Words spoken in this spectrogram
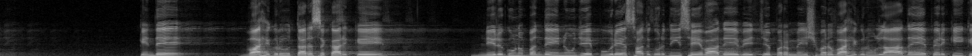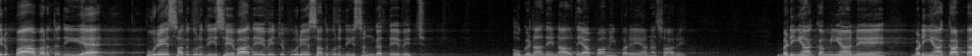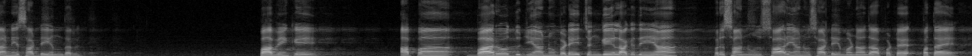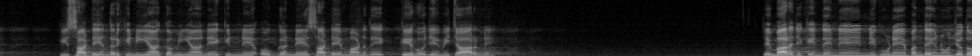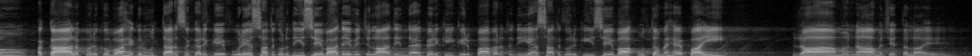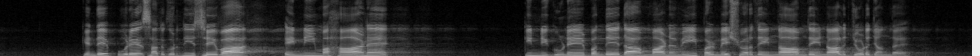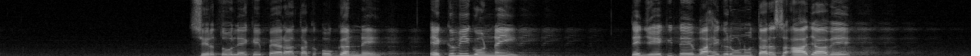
ਕਹਿੰਦੇ, ਵਾਹਿਗੁਰੂ ਤਰਸ ਕਰਕੇ ਨਿਰਗੁਣ ਬੰਦੇ ਨੂੰ ਜੇ ਪੂਰੇ ਸਤਿਗੁਰ ਦੀ ਸੇਵਾ ਦੇ ਵਿੱਚ ਪਰਮੇਸ਼ਵਰ ਵਾਹਿਗੁਰੂ ਲਾ ਦੇ, ਫਿਰ ਕੀ ਕਿਰਪਾ ਵਰਤਦੀ ਹੈ ਪੂਰੇ ਸਤਿਗੁਰ ਦੀ ਸੇਵਾ ਦੇ ਵਿੱਚ, ਪੂਰੇ ਸਤਿਗੁਰ ਦੀ ਸੰਗਤ ਦੇ ਵਿੱਚ? ਉਗਣਾ ਦੇ ਨਾਲ ਤੇ ਆਪਾਂ ਵੀ ਭਰੇ ਆ ਨਾ ਸਾਰੇ। ਬੜੀਆਂ ਕਮੀਆਂ ਨੇ, ਬੜੀਆਂ ਘਾਟਾਂ ਨੇ ਸਾਡੇ ਅੰਦਰ। ਭਾਵੇਂ ਕਿ ਆਪਾਂ ਬਾਹਰੋਂ ਦੂਜਿਆਂ ਨੂੰ ਬੜੇ ਚੰਗੇ ਲੱਗਦੇ ਆ, ਪਰ ਸਾਨੂੰ ਸਾਰਿਆਂ ਨੂੰ ਸਾਡੇ ਮਨਾਂ ਦਾ ਪਤਾ ਹੈ ਕਿ ਸਾਡੇ ਅੰਦਰ ਕਿੰਨੀਆਂ ਕਮੀਆਂ ਨੇ, ਕਿੰਨੇ ਔਗਣ ਨੇ, ਸਾਡੇ ਮਨ ਦੇ ਕਿਹੋ ਜਿਹੇ ਵਿਚਾਰ ਨੇ। ਤੇ ਮਹਾਰਾਜ ਕਹਿੰਦੇ ਨੇ, ਨਿਗੁਣੇ ਬੰਦੇ ਨੂੰ ਜਦੋਂ ਅਕਾਲ ਪੁਰਖ ਵਾਹਿਗੁਰੂ ਤਰਸ ਕਰਕੇ ਪੂਰੇ ਸਤਿਗੁਰ ਦੀ ਸੇਵਾ ਦੇ ਵਿੱਚ ਲਾ ਦਿੰਦਾ ਹੈ, ਫਿਰ ਕੀ ਕਿਰਪਾ ਵਰਤਦੀ ਹੈ? ਸਤਿਗੁਰ ਕੀ ਸੇਵਾ ਉਤਮ ਹੈ ਭਾਈ? RAM ਨਾਮ ਚਿਤ ਲਾਏ। ਕਹਿੰਦੇ ਪੂਰੇ ਸਤਿਗੁਰ ਦੀ ਸੇਵਾ ਇੰਨੀ ਮਹਾਨ ਹੈ ਕਿ ਨਿਗੁਣੇ ਬੰਦੇ ਦਾ ਮਨ ਵੀ ਪਰਮੇਸ਼ਵਰ ਦੇ ਨਾਮ ਦੇ ਨਾਲ ਜੁੜ ਜਾਂਦਾ ਹੈ। ਸਿਰ ਤੋਂ ਲੈ ਕੇ ਪੈਰਾਂ ਤੱਕ ਓਗਨ ਨੇ, ਇੱਕ ਵੀ ਗੁਣ ਨਹੀਂ। ਤੇ ਜੇ ਕਿਤੇ ਵਾਹਿਗੁਰੂ ਨੂੰ ਤਰਸ ਆ ਜਾਵੇ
